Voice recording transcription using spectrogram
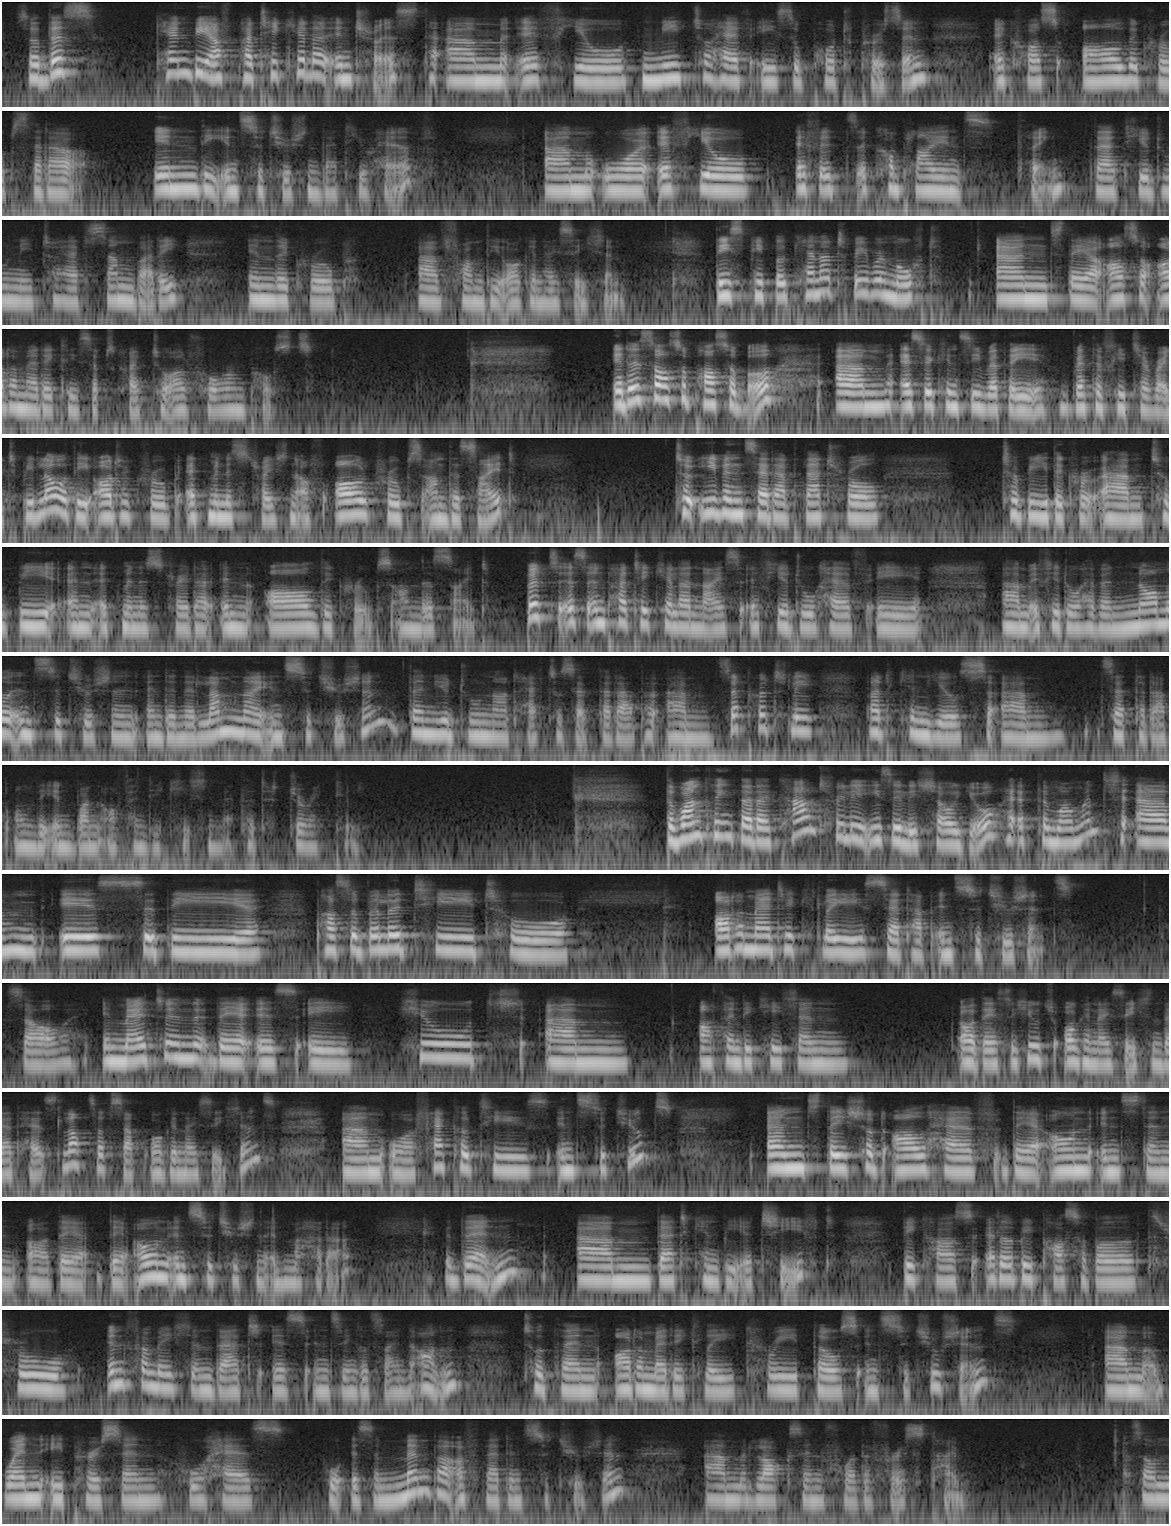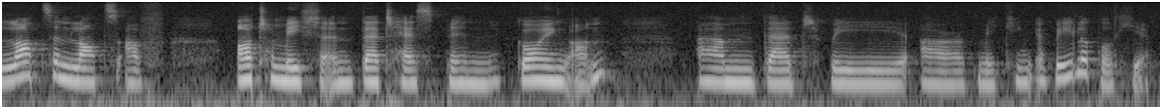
So this can be of particular interest um, if you need to have a support person across all the groups that are in the institution that you have um, or if you if it's a compliance thing that you do need to have somebody in the group uh, from the organization. These people cannot be removed and they are also automatically subscribed to all forum posts. It is also possible, um, as you can see with the, with the feature right below, the auto group administration of all groups on the site, to even set up that role to be the um, to be an administrator in all the groups on the site. But is in particular nice if you do have a um, if you do have a normal institution and an alumni institution, then you do not have to set that up um, separately, but can use um, set that up only in one authentication method directly. The one thing that I can't really easily show you at the moment um, is the possibility to automatically set up institutions. So imagine there is a huge um, authentication or there's a huge organization that has lots of sub-organizations um, or faculties, institutes, and they should all have their own instant or their, their own institution in Mahara. Then um, that can be achieved because it'll be possible through information that is in single sign-on to then automatically create those institutions um, when a person who has who is a member of that institution um, logs in for the first time. So lots and lots of automation that has been going on um, that we are making available here.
